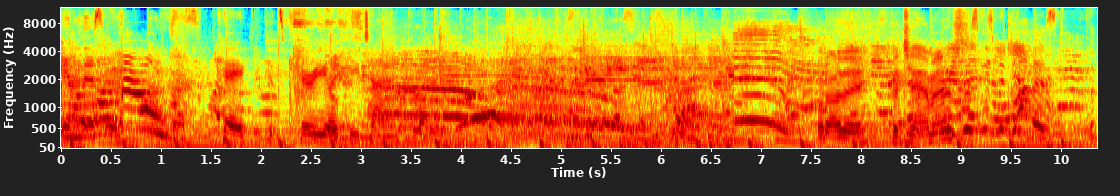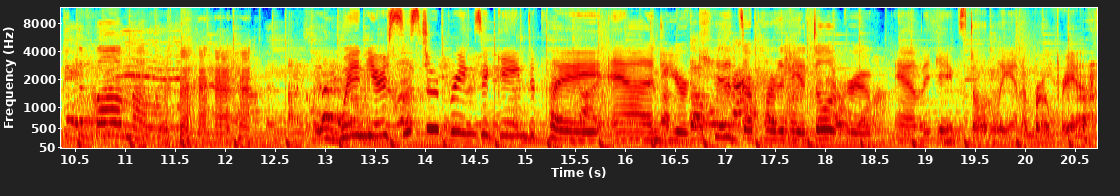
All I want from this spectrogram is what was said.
in this house. Okay, it's karaoke time. What are they? Pajamas? Christmas pajamas. Look at the bum. when your sister brings a game to play and your kids are part of the adult group and the game's totally inappropriate.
